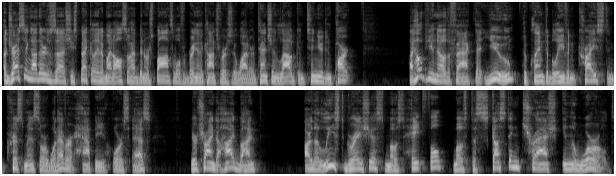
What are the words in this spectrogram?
Addressing others uh, she speculated might also have been responsible for bringing the controversy to wider attention, Loud continued in part I hope you know the fact that you, who claim to believe in Christ and Christmas or whatever happy horse S you're trying to hide behind, are the least gracious, most hateful, most disgusting trash in the world.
